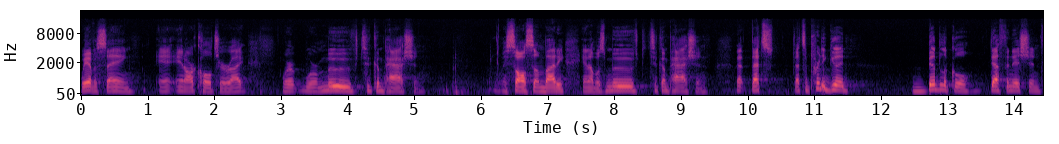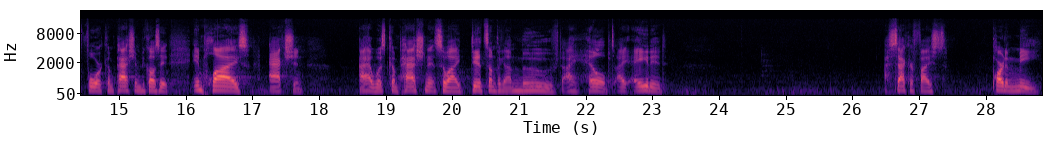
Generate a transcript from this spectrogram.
We have a saying in, our culture, right? We're, we're moved to compassion. I saw somebody and I was moved to compassion. That, that's, that's a pretty good biblical definition for compassion because it implies action. I was compassionate, so I did something. I moved, I helped, I aided. I sacrificed part of me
